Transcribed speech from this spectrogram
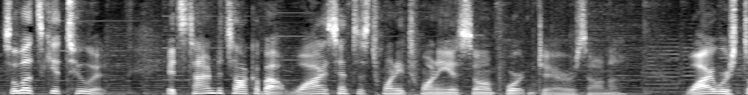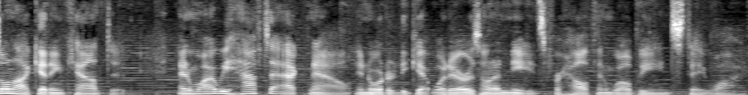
So let's get to it. It's time to talk about why Census 2020 is so important to Arizona, why we're still not getting counted, and why we have to act now in order to get what Arizona needs for health and well being statewide.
